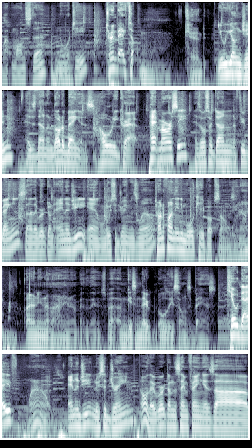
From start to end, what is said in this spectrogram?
what monster, naughty. Turn back to Candy. Yu Youngjin has done a lot of bangers. Holy crap. Pat Morrissey has also done a few bangers. Uh, they worked on Energy and Lucid Dream as well. Trying to find any more K-pop songs, you know. I only know I only know about this, but I'm guessing they're all these songs are bangers. Kill Dave. Wow. Energy, Lucid Dream. Oh, they worked on the same thing as uh,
